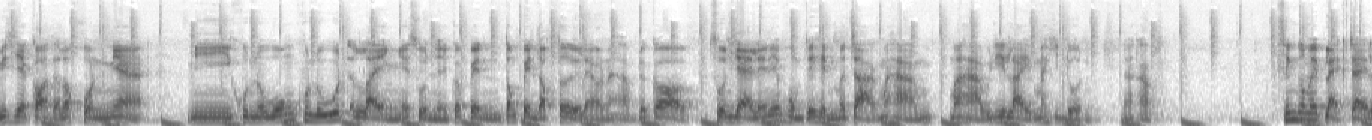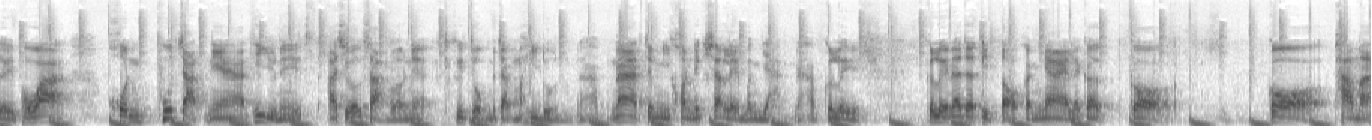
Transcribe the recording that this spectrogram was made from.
วิทยากรแต่ละคนเนี่ยมีคุณวงคุณวุฒิอะไรอย่างเงี้ยส่วนใหญ่ก็เป็นต้องเป็นด็อกเตอร์อยู่แล้วนะครับ แล้วก็ส่วนใหญ่เลยเนี่ยผมจะเห็นมาจากมหามหาวิทยาลัยมหิดลนะครับ ซึ่งก็ไม่แปลกใจเลยเพราะว่า คนผู้จัดเนี่ยฮะที่อยู่ในอาชีวศึกษาเราเนี่ยคือจบมาจากมหิดลนะครับน่าจะมี connection อะไรบางอย่างนะครับก็เลยก็เลยน่าจะติดต่อกันง่าย แล้วก็ก็ก็พามา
